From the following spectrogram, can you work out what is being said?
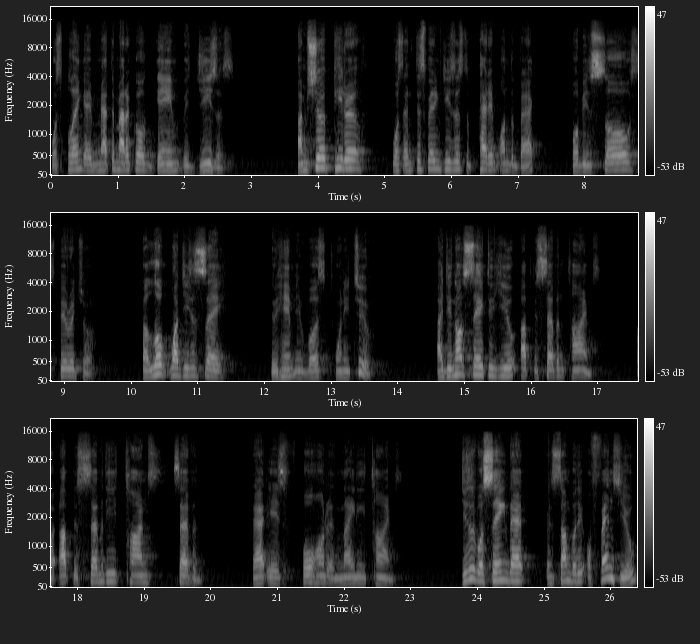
was playing a mathematical game with Jesus. I'm sure Peter was anticipating Jesus to pat him on the back for being so spiritual. But look what Jesus said to him in verse 22. I did not say to you up to seven times, but up to 70 times seven. That is 490 times. Jesus was saying that when somebody offends you,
